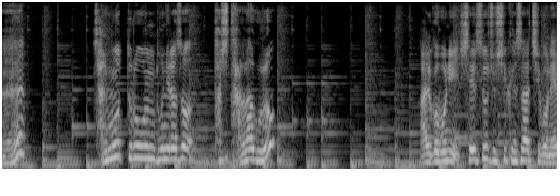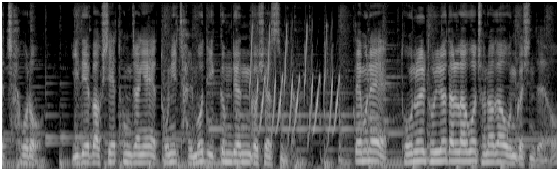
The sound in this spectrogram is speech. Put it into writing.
예? 잘못 들어온 돈이라서 다시 달라고요? 알고 보니 실수 주식회사 직원의 착오로 이대박 씨의 통장에 돈이 잘못 입금된 것이었습니다. 때문에 돈을 돌려달라고 전화가 온 것인데요.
